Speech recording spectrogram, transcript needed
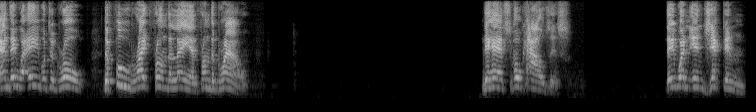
and they were able to grow the food right from the land, from the ground. They had smoke houses. They wasn't injecting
